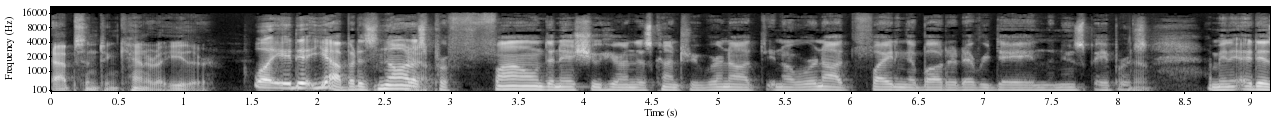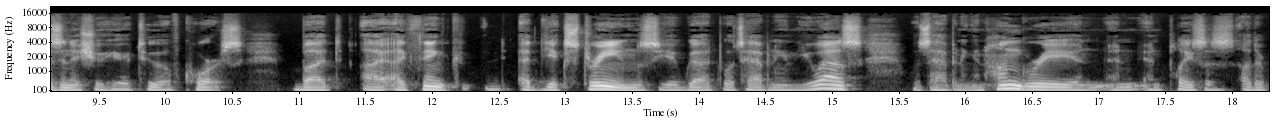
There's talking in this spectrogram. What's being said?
absent in Canada either. Well, it, yeah, but it's not yeah. as profound an issue here in this country. We're not, you know, we're not fighting about it every day in the newspapers. Yeah. I mean, it is an issue here too, of course. But I, I, think at the extremes, you've got what's happening in the U.S., what's happening in Hungary, and and, and places other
